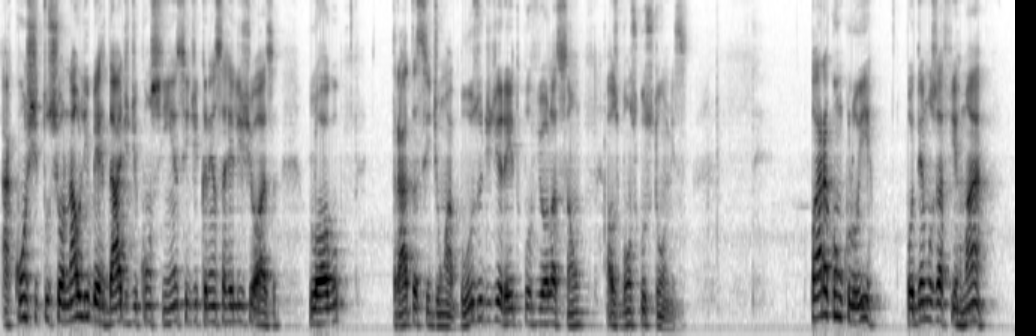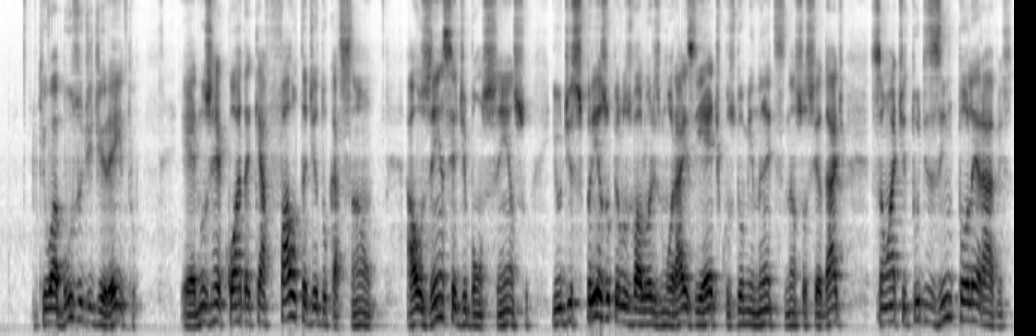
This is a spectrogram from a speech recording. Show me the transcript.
à constitucional liberdade de consciência e de crença religiosa. Logo, trata-se de um abuso de direito por violação aos bons costumes. Para concluir, podemos afirmar que o abuso de direito é, nos recorda que a falta de educação, a ausência de bom senso e o desprezo pelos valores morais e éticos dominantes na sociedade são atitudes intoleráveis.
